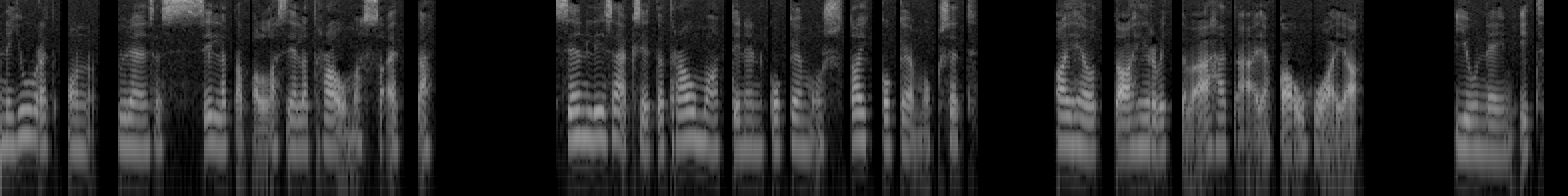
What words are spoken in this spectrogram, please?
ne juuret on yleensä sillä tavalla siellä traumassa, että sen lisäksi, että traumaattinen kokemus tai kokemukset aiheuttaa hirvittävää hätää ja kauhua ja you name it.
